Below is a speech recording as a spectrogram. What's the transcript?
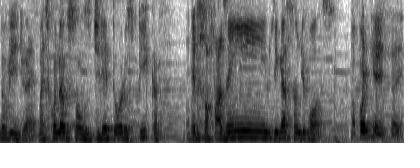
no vídeo, é. Mas quando são os diretores, os pica, eles só fazem ligação de voz. Mas por que isso aí?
